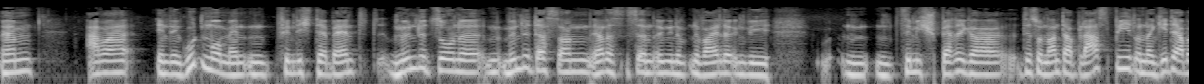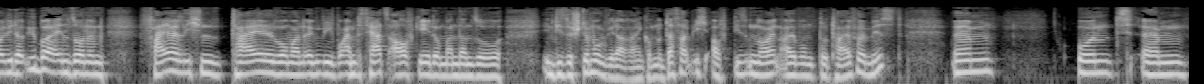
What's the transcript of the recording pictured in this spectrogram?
Ähm, aber in den guten Momenten, finde ich, der Band mündet so eine, mündet das dann, ja, das ist dann irgendwie eine, Weile irgendwie ein, ein, ziemlich sperriger, dissonanter Blastbeat und dann geht er aber wieder über in so einen feierlichen Teil, wo man irgendwie, wo einem das Herz aufgeht und man dann so in diese Stimmung wieder reinkommt. Und das habe ich auf diesem neuen Album total vermisst. Ähm, und ähm,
